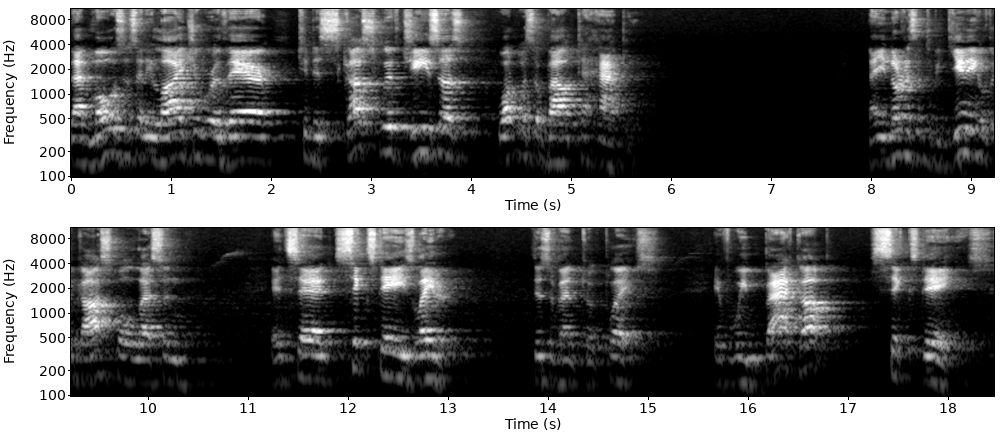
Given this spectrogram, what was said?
that Moses and Elijah were there to discuss with Jesus what was about to happen. Now you notice at the beginning of the gospel lesson, it said six days later this event took place. If we back up six days,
